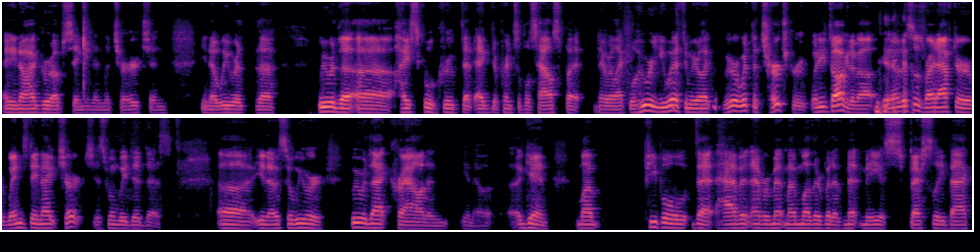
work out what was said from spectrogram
and you know, I grew up singing in the church, and you know, we were the we were the uh, high school group that egged the principal's house, but they were like, "Well, who are you with?" And we were like, "We were with the church group." What are you talking about? You know, this was right after Wednesday night church is when we did this. Uh, you know, so we were we were that crowd, and you know, again, my people that haven't ever met my mother but have met me, especially back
